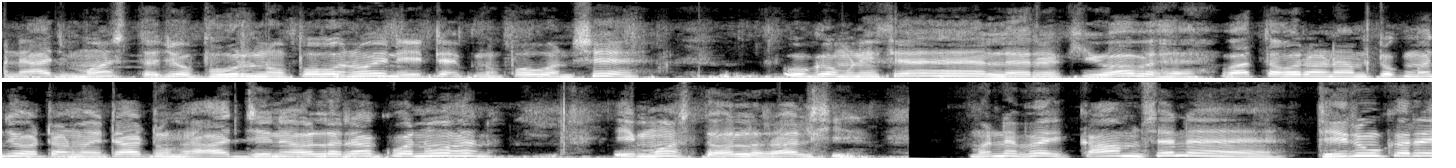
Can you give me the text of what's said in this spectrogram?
અને આજ મસ્ત જો ભૂરનો પવન હોય ને, એ ટાઈપનો પવન છે. ઉગમણી છે લહેરખીયું આવે છે. વાતાવરણ આમ ટૂંકમાં જો અટાણમાં ટાઢું છે. આજ જેને હલર રાખવાનું હોય ને, એ મસ્ત હલર હાલીએ મને ભાઈ કામ છે ને, ધીરું કરે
